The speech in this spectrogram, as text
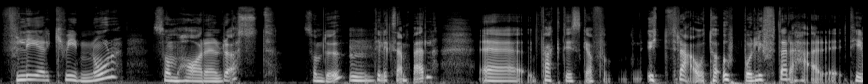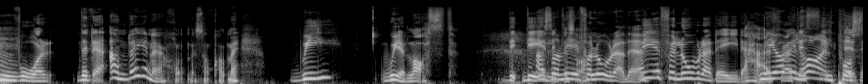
fler kvinnor som har en röst, som du Mm. till exempel, eh, faktiskt ska yttra och ta upp och lyfta det här till Mm. vår, den andra generationen som kommer. We, we are lost. det, det är Alltså lite vi är så. förlorade. Vi är förlorade i det här. men jag för att vill det ha en post,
